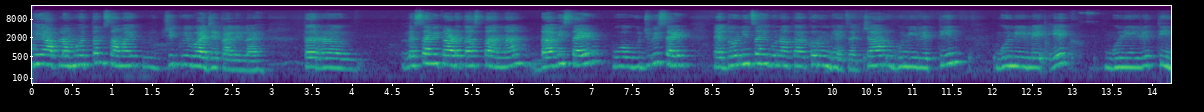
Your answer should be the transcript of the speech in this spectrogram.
हे आपला महत्तम सामायिक विभाजक आलेला आहे. तर लसावी काढत असताना डावी साईड व उजवी साईड या दोन्हीचाही गुणाकार करून घ्यायचा. चार गुणिले तीन गुणिले एक गुणिले तीन.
